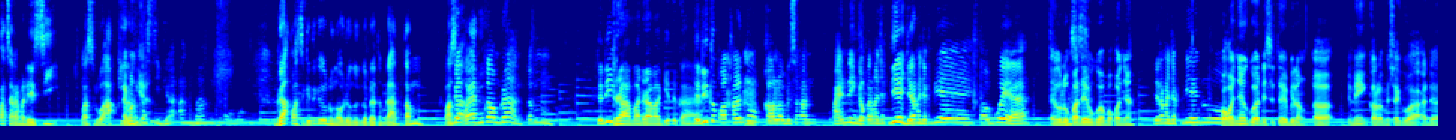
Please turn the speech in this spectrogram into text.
pacaran sama Desi. Kelas 2 akhir. Emang kelas 3-an, Bang, itu ngomongin. Enggak kelas segitu kita udah enggak udah enggak berantem-berantem. Kelas Enggak, pokoknya bukan berantem. Jadi Drama-drama gitu kan. jadi tuh kalian tuh kalau misalkan main nih nggak pernah ngajak dia, jarang ngajak dia. Tau gue ya, Eh lupa deh gue pokoknya jarang ngajak dia dulu. Pokoknya gue di situ ya bilang eh Ini kalau misalnya gue ada,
